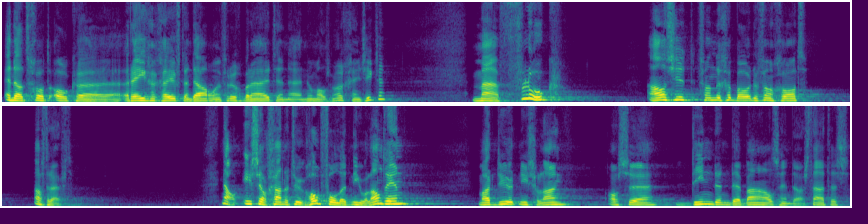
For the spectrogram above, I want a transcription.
En dat God ook uh, regen geeft en dauw en vruchtbaarheid en uh, noem alles maar, geen ziekte. Maar vloek als je van de geboden van God afdrijft. Nou, Israël gaat natuurlijk hoopvol het nieuwe land in, maar het duurt niet zo lang als ze dienden de Baals en daar staat het.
